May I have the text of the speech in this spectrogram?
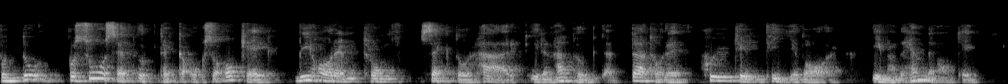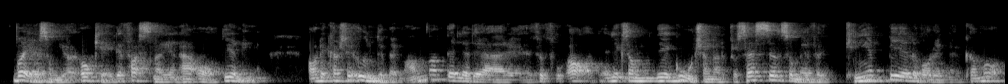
på, då, på så sätt upptäcka också, okej, okay, vi har en trång sektor här i den här punkten. Där tar det 7 till 10 dagar innan det händer någonting. Vad är det som gör, okej, okay, det fastnar i den här avdelningen. Ja, det kanske är underbemannat eller det är, för, ja, liksom, det är godkännandeprocessen som är för knepig eller vad det nu kan vara.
